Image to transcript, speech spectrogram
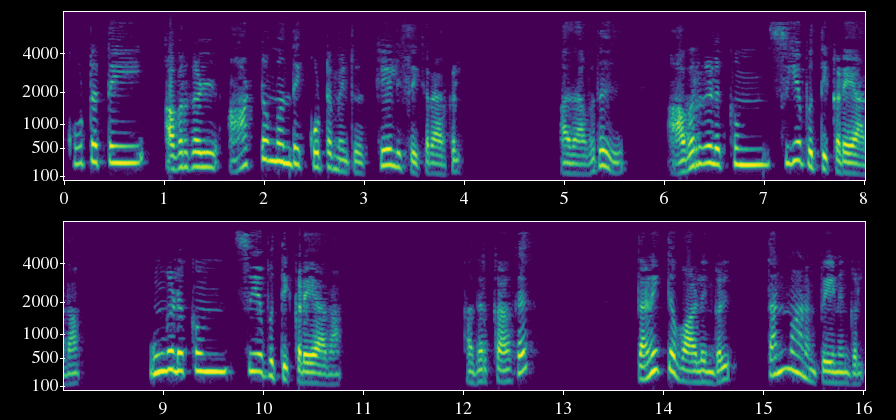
கூட்டத்தை அவர்கள் ஆட்டு மந்தை கூட்டம் என்று கேலி செய்கிறார்கள். அதாவது அவர்களுக்கும் சுய புத்தி கிடையாதாம். உங்களுக்கும் சுய புத்தி கிடையாதாம். அதற்காக தனித்து வாழுங்கள் தன்மானம் பேணுங்கள்.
